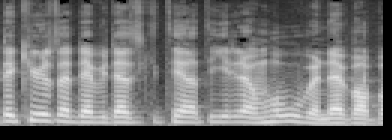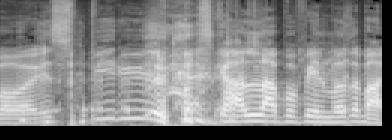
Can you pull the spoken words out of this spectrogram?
det är kul att det vi diskuterade tidigare om hoven, det var bara spyr ur och skallar på filmen och så bara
